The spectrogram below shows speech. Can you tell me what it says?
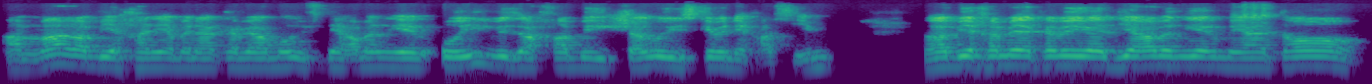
Rabbi Chania ben ben Akaver a dit mais attends,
